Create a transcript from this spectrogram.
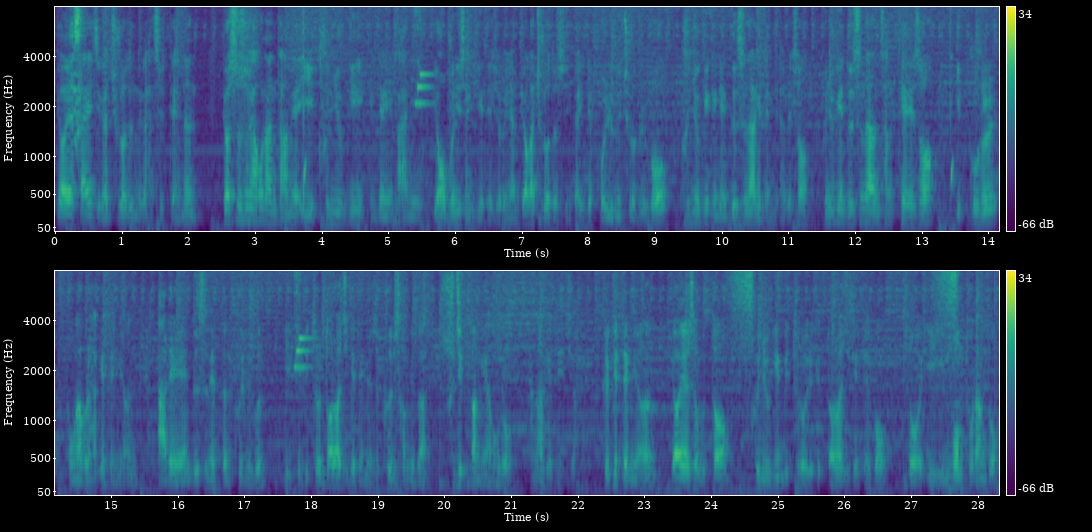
뼈의 사이즈가 줄어든가 했을 때는 뼈 수술하고 난 다음에 이 근육이 굉장히 많이 여분이 생기게 되죠. 왜냐하면 뼈가 줄어들었으니까 이게 볼륨이 줄어들고 근육이 굉장히 느슨하게 됩니다. 그래서 근육이 느슨한 상태에서 입구를 봉합을 하게 되면 아래에 느슨했던 근육은 이렇게 밑으로 떨어지게 되면서 근섬유가 수직 방향으로 향하게 되죠. 그렇게 되면 뼈에서부터 근육이 밑으로 이렇게 떨어지게 되고 또 이 잇몸 도랑도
